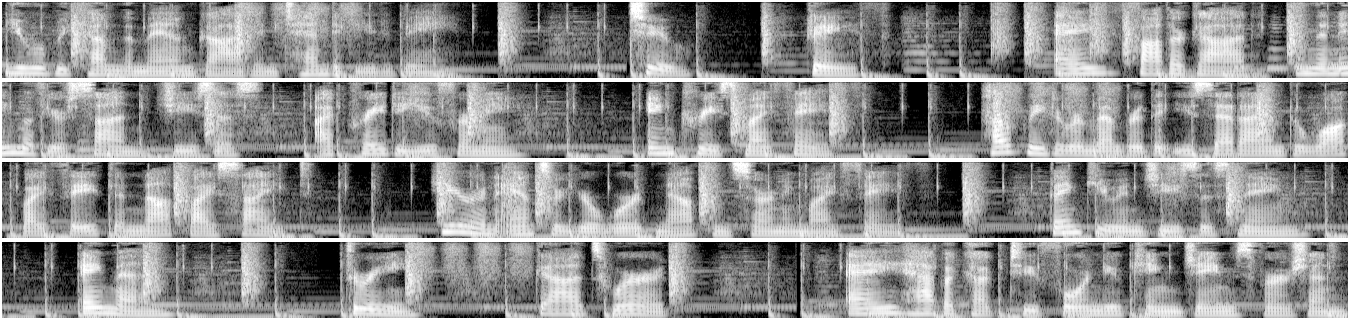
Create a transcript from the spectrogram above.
You will become the man God intended you to be. 2. Faith. A. Father God, in the name of your Son, Jesus, I pray to you for me. Increase my faith. Help me to remember that you said I am to walk by faith and not by sight. Hear and answer your word now concerning my faith. Thank you in Jesus' name. Amen. 3. God's Word. A. Habakkuk 2 4 New King James Version,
